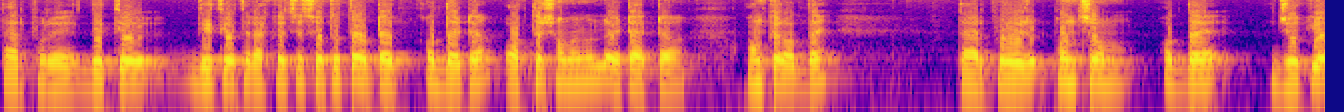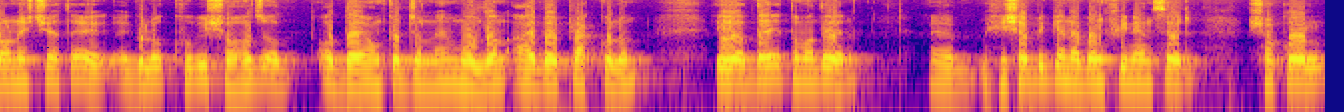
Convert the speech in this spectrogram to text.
তারপরে দ্বিতীয়, দ্বিতীয়তে রাখা হয়েছে চতুর্থ অধ্যায়- অধ্যায়টা, অর্থের সময়মূল্য, এটা একটা অঙ্কের অধ্যায়। তারপরে পঞ্চম অধ্যায় ঝুঁকি অনিশ্চয়তা এগুলো খুবই সহজ অধ- অধ্যায় অঙ্কের জন্য। মূলধন আয় ব্যয় প্রাক্কলন। এই অধ্যায়ে তোমাদের আহ, হিসাব বিজ্ঞান এবং ফিন্যান্সের সকল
